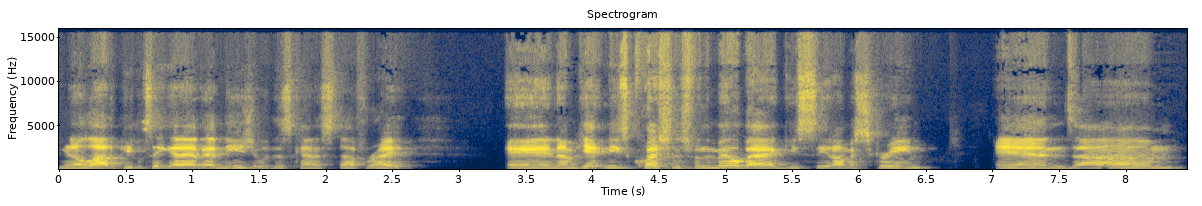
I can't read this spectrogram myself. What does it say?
You know, a lot of people say you gotta have amnesia with this kind of stuff, right? And I'm getting these questions from the mailbag. You see it on my screen. And um,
